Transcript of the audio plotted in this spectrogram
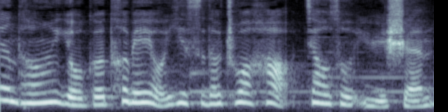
敬腾有个特别有意思的绰号，叫做“雨神”。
